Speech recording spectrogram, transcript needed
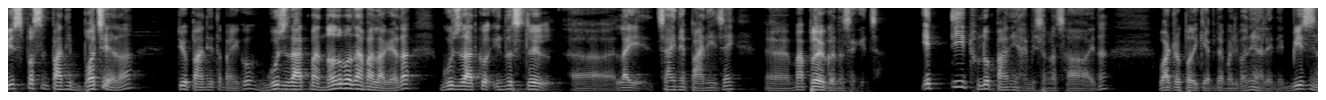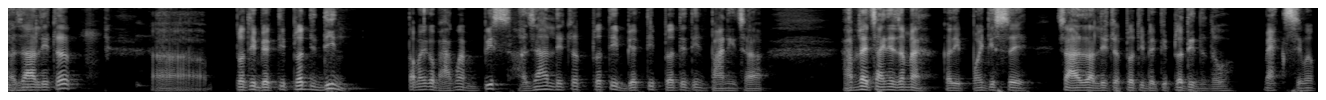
बिस पर्सेन्ट पानी बचेर त्यो पानी तपाईँको गुजरातमा नर्मदामा लगेर गुजरातको इन्डस्ट्रियल लाई चाहिने पानी चाहिँ मा प्रयोग गर्न सकिन्छ। यति ठुलो पानी हामीसँग छ होइन? वाटर पर क्यापिटल मैले भनिहालेँ नि। बिस हजार लिटर प्रति व्यक्ति प्रतिदिन तपाईँको भागमा बिस हजार लिटर प्रति व्यक्ति प्रतिदिन पानी छ। हामीलाई चाहिने जम्मा करिब पैँतिस सय चार हजार लिटर प्रति व्यक्ति प्रतिदिन हो म्याक्सिमम्।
